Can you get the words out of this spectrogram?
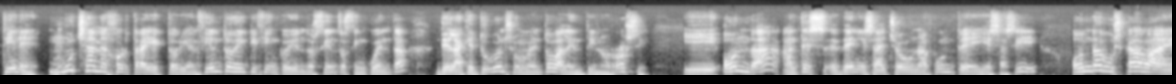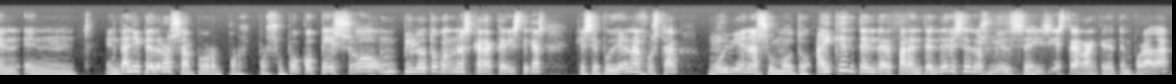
tiene mucha mejor trayectoria en 125 y en 250 de la que tuvo en su momento Valentino Rossi. Y Honda, antes Denis ha hecho un apunte y es así, Honda buscaba en, en, en Dani Pedrosa, por, por, por, su poco peso, un piloto con unas características que se pudieran ajustar muy bien a su moto. Hay que entender, para entender ese 2006 y este arranque de temporada,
